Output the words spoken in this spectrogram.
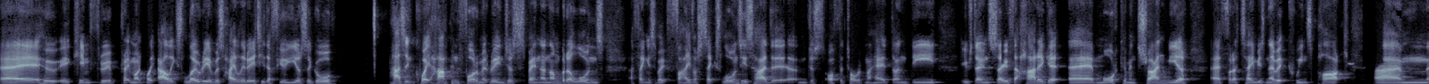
Uh, who came through pretty much like Alex Lowry was highly rated a few years ago hasn't quite happened for him at Rangers. Spent a number of loans. I think it's about five or six loans he's had. Uh, just off the top of my head, Dundee. He was down south at Harrogate, uh, Morecambe, and Tranmere uh, for a time. He's now at Queens Park. Um,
